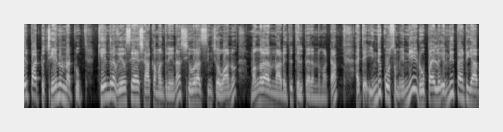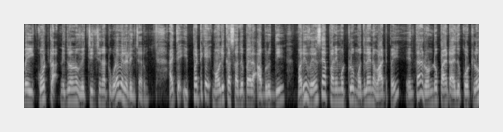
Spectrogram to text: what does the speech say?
ఏర్పాటు చేయనున్నట్లు కేంద్ర వ్యవసాయ శాఖ మంత్రి అయిన శివరాజ్ సింగ్ చౌహాన్ మంగళవారం నాడైతే తెలిపారన్నమాట. అయితే ఇందుకోసం ఎన్ని రూపాయలు ఎనిమిది పాయింట్ యాభై కోట్ల నిధులను వెచ్చించినట్టు కూడా వెల్లడించారు. అయితే ఇప్పటికే మౌలిక సదుపాయాల అభివృద్ధి మరియు వ్యవసాయ పనిముట్లు మొదలైన వాటిపై ఎంత? రెండు పాయింట్ ఐదు కోట్లు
